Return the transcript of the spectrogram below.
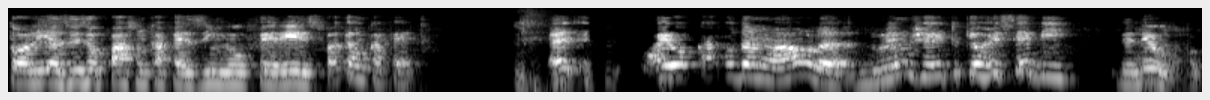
tô ali, às vezes eu passo um cafezinho, ofereço, fala, quer um café? É, aí eu acabo dando aula do mesmo jeito que eu recebi, entendeu? Aham.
